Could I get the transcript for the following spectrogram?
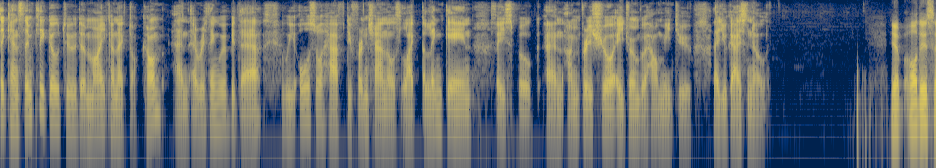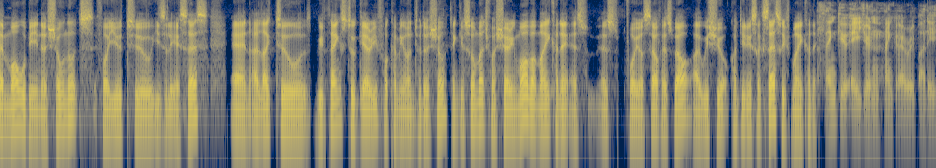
they can simply go to the maaiiconnect.com and everything will be there. We also have different channels like the LinkedIn, Facebook, and I'm pretty sure Adrian will help me to let you guys know. Yep, all this and more will be in the show notes for you to easily access. And I'd like to give thanks to Gary for coming onto the show. Thank you so much for sharing more about maaiiconnect as as for yourself as well. I wish you continued success with maaiiconnect. Thank you, Adrian. Thank you, everybody.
